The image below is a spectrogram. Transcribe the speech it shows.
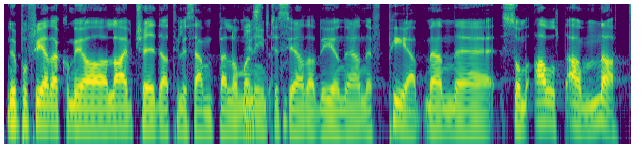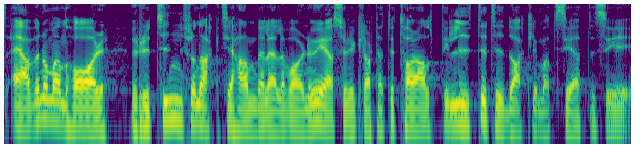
nu på fredag kommer jag live-trada till exempel om man är Just det. intresserad av det under NFP. Men eh, som allt annat, även om man har rutin från aktiehandel eller vad det nu är, så är det klart att det tar alltid lite tid att acklimatisera sig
